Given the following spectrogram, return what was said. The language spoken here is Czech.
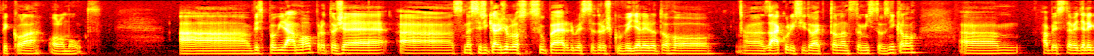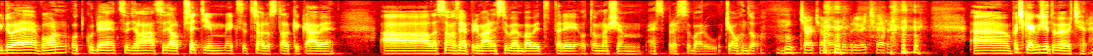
Pikola Olomouc. A vyspovídám ho, protože uh, jsme si říkali, že bylo super, kdybyste trošku viděli do toho uh, zákulisí, to, jak tohle to místo vznikalo. Um, abyste věděli, kdo je on, odkud je, co dělá, co dělal předtím, jak se třeba dostal ke kávě. Ale samozřejmě primárně se budeme bavit tady o tom našem espresso baru. Čau Honzo. Čau, čau, dobrý večer. Uh, počkej, jak už je to ve večer?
